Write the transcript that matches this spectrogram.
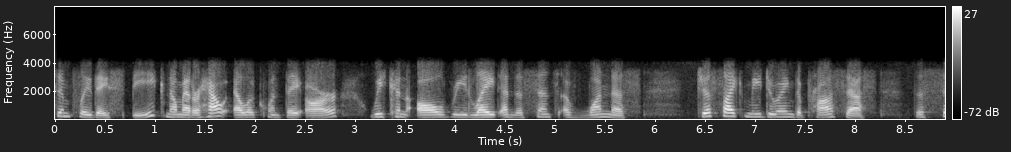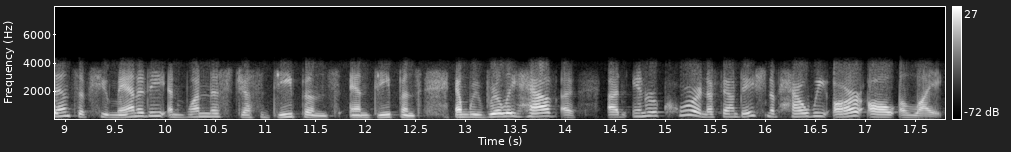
simply they speak, no matter how eloquent they are, we can all relate and the sense of oneness. Just like me doing the process, the sense of humanity and oneness just deepens and deepens. And we really have a, an inner core and a foundation of how we are all alike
